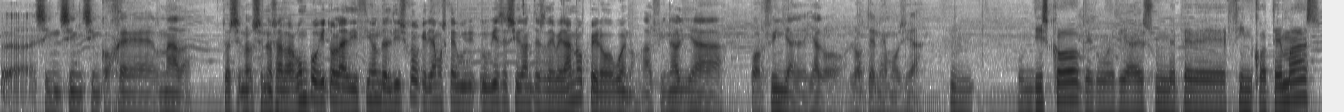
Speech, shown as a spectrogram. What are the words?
eh, sin, sin, sin coger nada. Entonces se nos, alargó un poquito la edición del disco, queríamos que hu- hubiese sido antes de verano, pero bueno, al final ya, por fin ya, ya lo, tenemos ya. Un disco que, como decía, es un EP de cinco temas,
